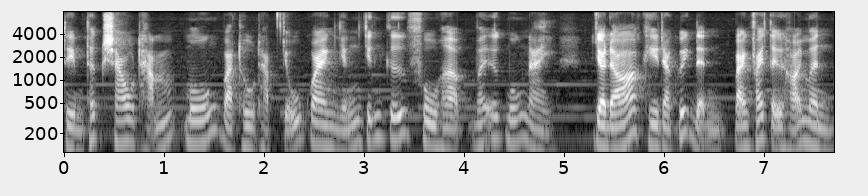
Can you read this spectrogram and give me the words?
tiềm thức sâu thẳm, muốn và thu thập chủ quan những chứng cứ phù hợp với ước muốn này. Do đó, khi ra quyết định, bạn phải tự hỏi mình,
